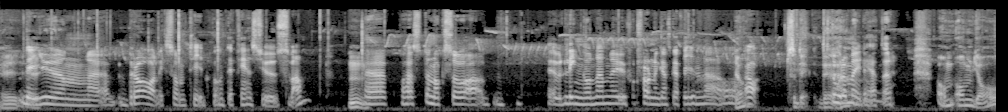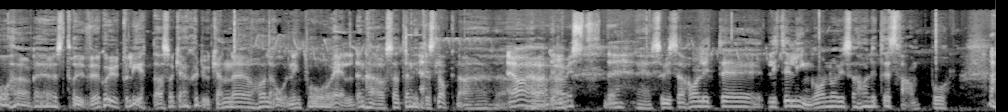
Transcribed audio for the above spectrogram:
eh, Det är ju en eh, bra liksom, tidpunkt. Det finns ju svamp Mm. eh, på hösten också. Eh, Lingonen är ju fortfarande ganska fina. Och, Ja. ja. så det, det stora här- möjligheter. Om, om jag och herr eh, Struve går ut och letar så kanske du kan eh, hålla ordning på elden här så att den inte slocknar. Ja, ja, Här, ja, visst. Det, Eh, Så vi ska ha lite, lite lingon och vi ska ha lite svamp och Ja.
